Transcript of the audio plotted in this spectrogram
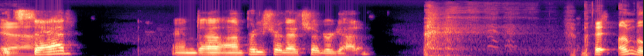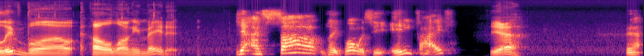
Yeah. It's sad, and uh, I'm pretty sure that sugar got him. But unbelievable how, how long he made it. Yeah, I saw like what was he, 85? Yeah. Yeah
